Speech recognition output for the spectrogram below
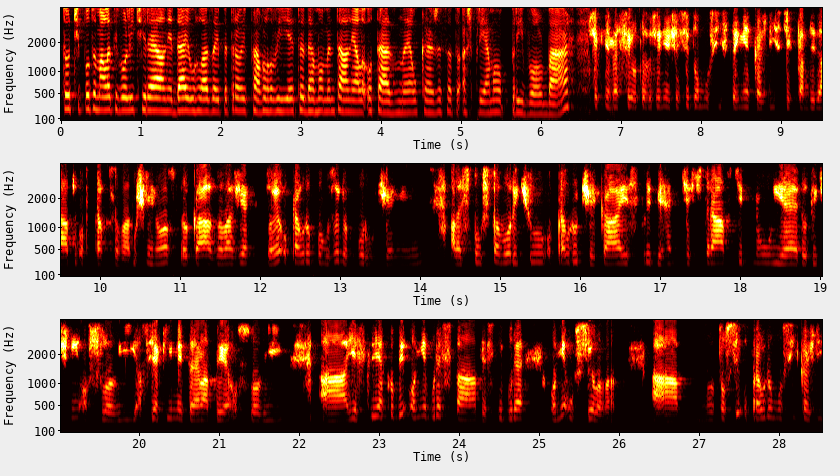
To, či potom ale tí voliči reálne dajú hlas aj Petrovi Pavlovi, je teda momentálne ale otázne. Ukáže sa to až priamo pri voľbách. Řekněme si otevřeně, že si to musí stejně každý z těch kandidátů odpracovat. Už minulost prokázala, že to je opravdu pouze doporučení, ale spousta voličů opravdu čeká, jestli během těch 14 dnů je dotyčný osloví a s jakými tématy je osloví a jestli jakoby o ně bude stát, jestli bude o ně usilovat. A No, to si opravdu musí každý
